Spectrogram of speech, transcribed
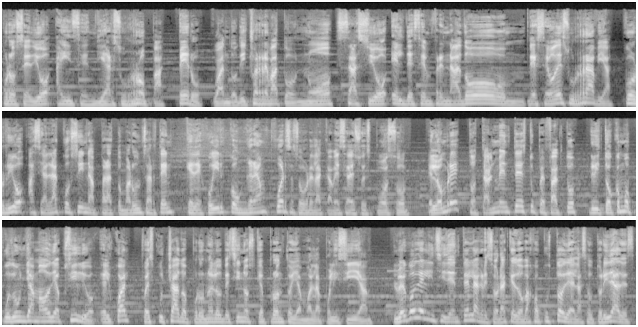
procedió a incendiar su ropa. Pero cuando dicho arrebato no sació el desenfrenado mm, deseo de su rabia, corrió hacia la cocina para tomar un sartén que dejó ir con gran fuerza sobre la cabeza de su esposo. El hombre, totalmente estupefacto, gritó como pudo un llamado de auxilio, el cual fue escuchado por uno de los vecinos que pronto llamó a la policía. Luego del incidente, la agresora quedó bajo custodia de las autoridades.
